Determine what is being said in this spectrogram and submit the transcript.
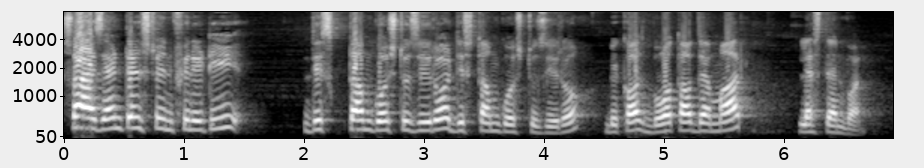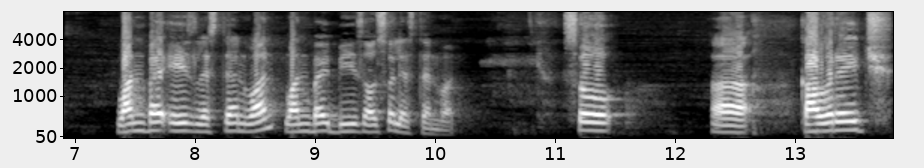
So, as n tends to infinity this term goes to 0 this term goes to 0 because both of them are less than 1 1 by a is less than 1 1 by b is also less than 1. So, uh, coverage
